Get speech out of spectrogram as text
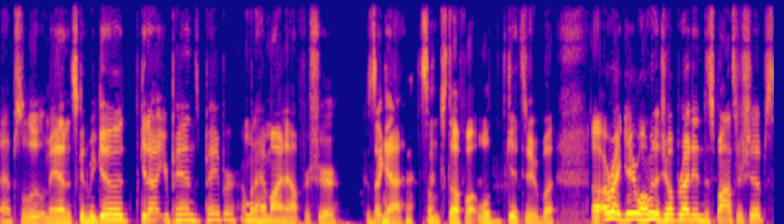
Absolutely, man. It's gonna be good. Get out your pens, paper. I'm gonna have mine out for sure because I got some stuff we'll get to. But uh, all right, Gary. Well, I'm gonna jump right into sponsorships.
